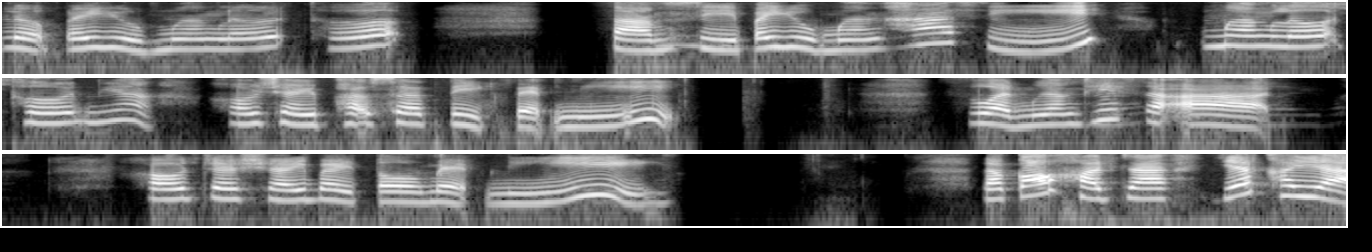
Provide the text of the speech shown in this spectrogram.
เหลือไปอยู่เมืองเลอะเทอะ สามสีไปอยู่เมืองห้าสี เมืองเลอะเทอะเนี่ย เขาใช้พลาสติกแบบนี้ ส่วนเมืองที่สะอาด เขาจะใช้ใบตองแบบนี้ แล้วก็เขาจะแยกขยะ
